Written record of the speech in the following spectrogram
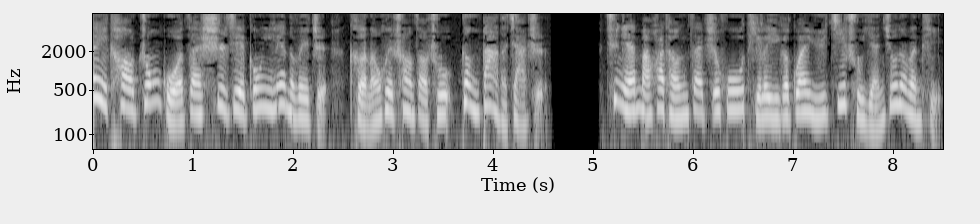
背靠中国在世界供应链的位置，可能会创造出更大的价值。去年，马化腾在知乎提了一个关于基础研究的问题，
